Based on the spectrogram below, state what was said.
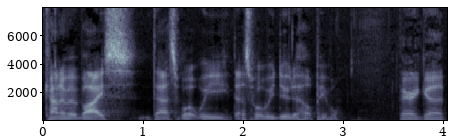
kind of advice, that's what we that's what we do to help people. Very good.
